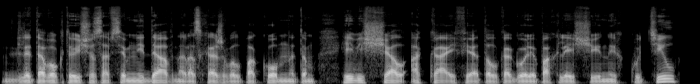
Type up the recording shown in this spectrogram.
Для того, кто еще совсем недавно расхаживал по комнатам и вещал о кайфе от алкоголя похлеще иных кутил,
